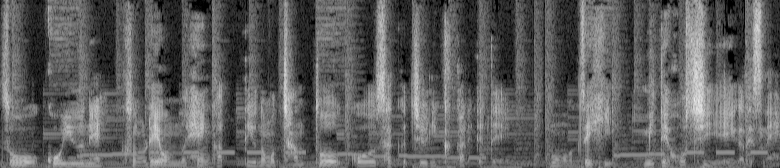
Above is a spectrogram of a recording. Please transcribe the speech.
そう、こういうね、そのレオンの変化っていうのもちゃんと、こう、作中に書かれてて、もう、ぜひ、見てほしい映画ですね。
